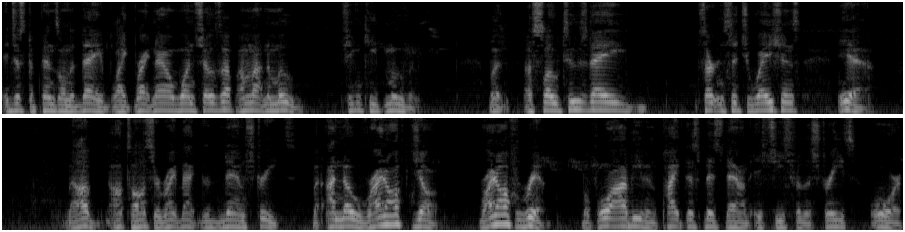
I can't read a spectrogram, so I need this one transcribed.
It just depends on the day. Like right now, one shows up, I'm not in the mood. She can keep moving. But a slow Tuesday, certain situations, yeah, I'll, I'll toss her right back to the damn streets. But I know right off jump, right off rip, before I've even piped this bitch down, if she's for the streets or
